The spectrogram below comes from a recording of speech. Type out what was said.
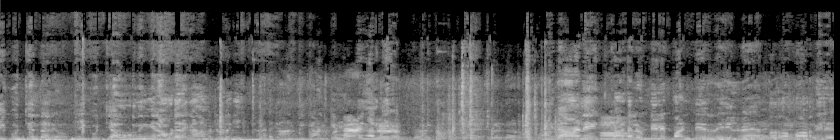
ഈ കുറ്റി എന്താ ഈ കുറ്റി അവിടുന്ന് ഇങ്ങനെ അവിടെ വരെ കാണാൻ പറ്റുള്ളൂ. ഇതാണ് കടലുണ്ടിയിൽ പണ്ട് റെയിൽവേ എന്തോ സംഭവം അറിഞ്ഞില്ലേ?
